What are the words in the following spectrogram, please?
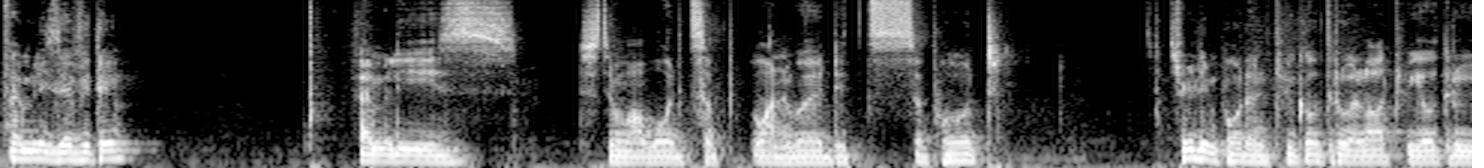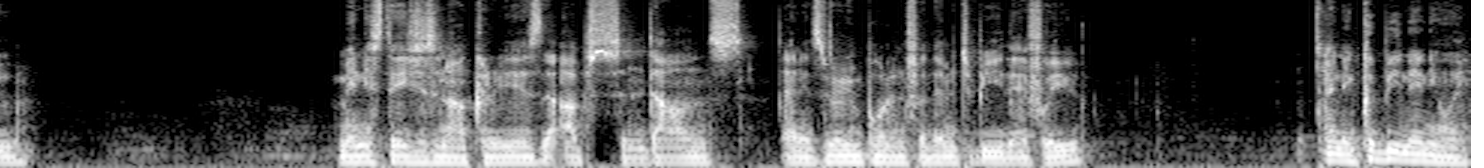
Family is everything. Family is just in one word. It's sup- one word. It's support. It's really important. We go through a lot. We go through many stages in our careers, the ups and downs, and it's very important for them to be there for you. And it could be in any way.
